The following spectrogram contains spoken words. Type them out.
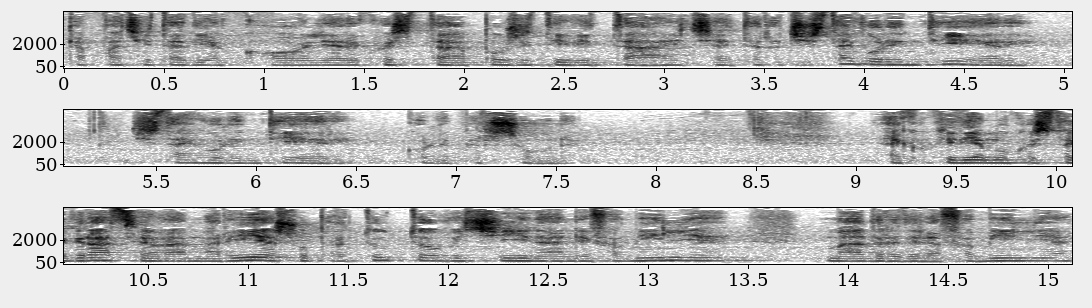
capacità di accogliere, questa positività, eccetera, ci stai volentieri, ci stai volentieri con le persone. Ecco, chiediamo questa grazia a Maria, soprattutto vicina alle famiglie, madre della famiglia,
